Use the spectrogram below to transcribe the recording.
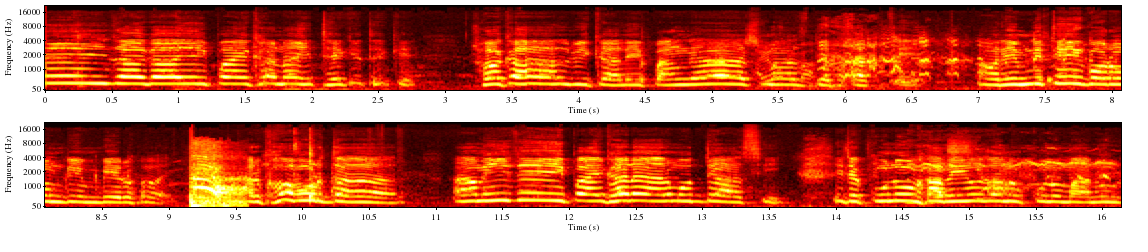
এই জায়গায় এই পায়খানায় থেকে থেকে সকাল বিকালে পাঙ্গাস মাছ দিয়ে আমার এমনিতেই গরম ডিম বের হয়। আর খবরদার আমি যে এই পায়খানার মধ্যে আছি এটা কোনোভাবেও যেন কোনো মানুষ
